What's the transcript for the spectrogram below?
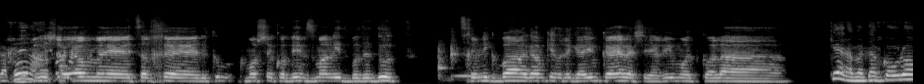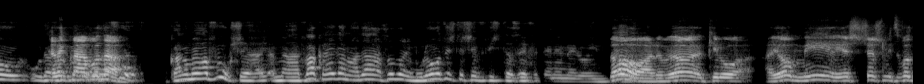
ולכן... אני חושב שהיום אה, צריך, אה, כמו שכותבים זמן להתבודדות, צריכים לקבוע גם כן רגעים כאלה שירימו את כל ה... כן, אבל דווקא הוא לא... הוא חלק מהעבודה. הוא כאן אומר הפוך, שהמאבק כרגע נועדה לעשות דברים, הוא לא רוצה שתשב ותשתזף את עיניהם אלוהים. לא, אני אומר, כאילו, היום מי, יש שש מצוות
